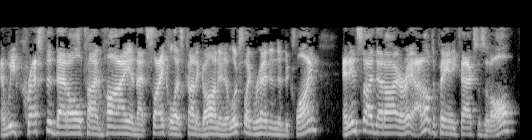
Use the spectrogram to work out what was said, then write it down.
and we've crested that all time high and that cycle has kind of gone and it looks like we're heading into decline. And inside that IRA, I don't have to pay any taxes at all.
